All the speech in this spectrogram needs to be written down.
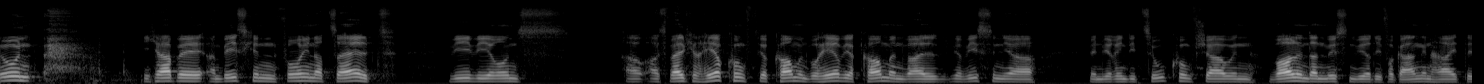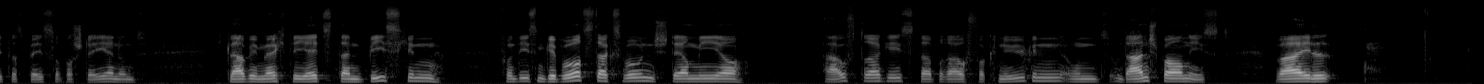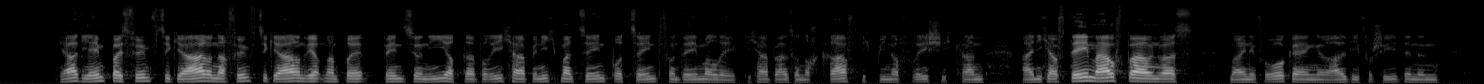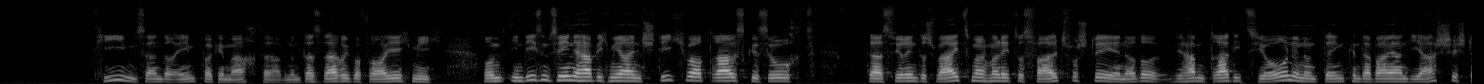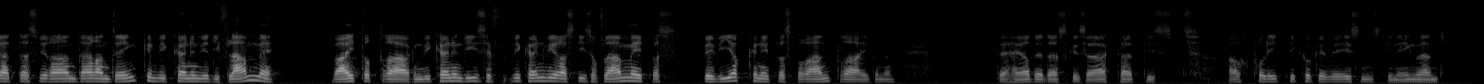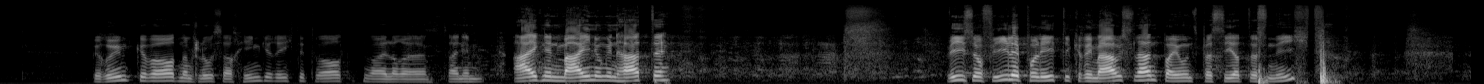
Nun, ich habe ein bisschen vorhin erzählt, wie wir uns, aus welcher Herkunft wir kommen, woher wir kommen, weil wir wissen ja, wenn wir in die Zukunft schauen wollen, dann müssen wir die Vergangenheit etwas besser verstehen. Und ich glaube, ich möchte jetzt ein bisschen von diesem Geburtstagswunsch, der mir Auftrag ist, aber auch Vergnügen und, und Ansporn ist, weil ja, die EMPA ist 50 Jahre und nach 50 Jahren wird man pensioniert, aber ich habe nicht mal 10 Prozent von dem erlebt. Ich habe also noch Kraft, ich bin noch frisch, ich kann eigentlich auf dem aufbauen, was meine Vorgänger, all die verschiedenen Teams an der EMPA gemacht haben. Und das, darüber freue ich mich. Und in diesem Sinne habe ich mir ein Stichwort rausgesucht, dass wir in der Schweiz manchmal etwas falsch verstehen, oder? Wir haben Traditionen und denken dabei an die Asche, statt dass wir daran denken, wie können wir die Flamme weitertragen, wie können, diese, wie können wir aus dieser Flamme etwas bewirken, etwas vorantreiben. Und der Herr, der das gesagt hat, ist auch Politiker gewesen, ist in England berühmt geworden, am Schluss auch hingerichtet worden, weil er äh, seine eigenen Meinungen hatte. Wie so viele Politiker im Ausland, bei uns passiert das nicht.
